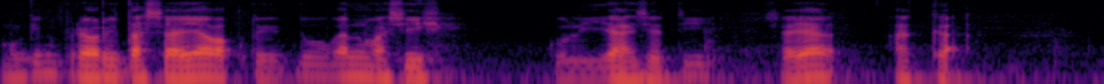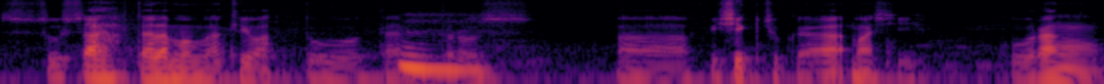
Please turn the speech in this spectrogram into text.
mungkin prioritas saya waktu itu kan masih kuliah jadi saya agak susah dalam membagi waktu dan Hmm. terus eh, fisik juga masih kurang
